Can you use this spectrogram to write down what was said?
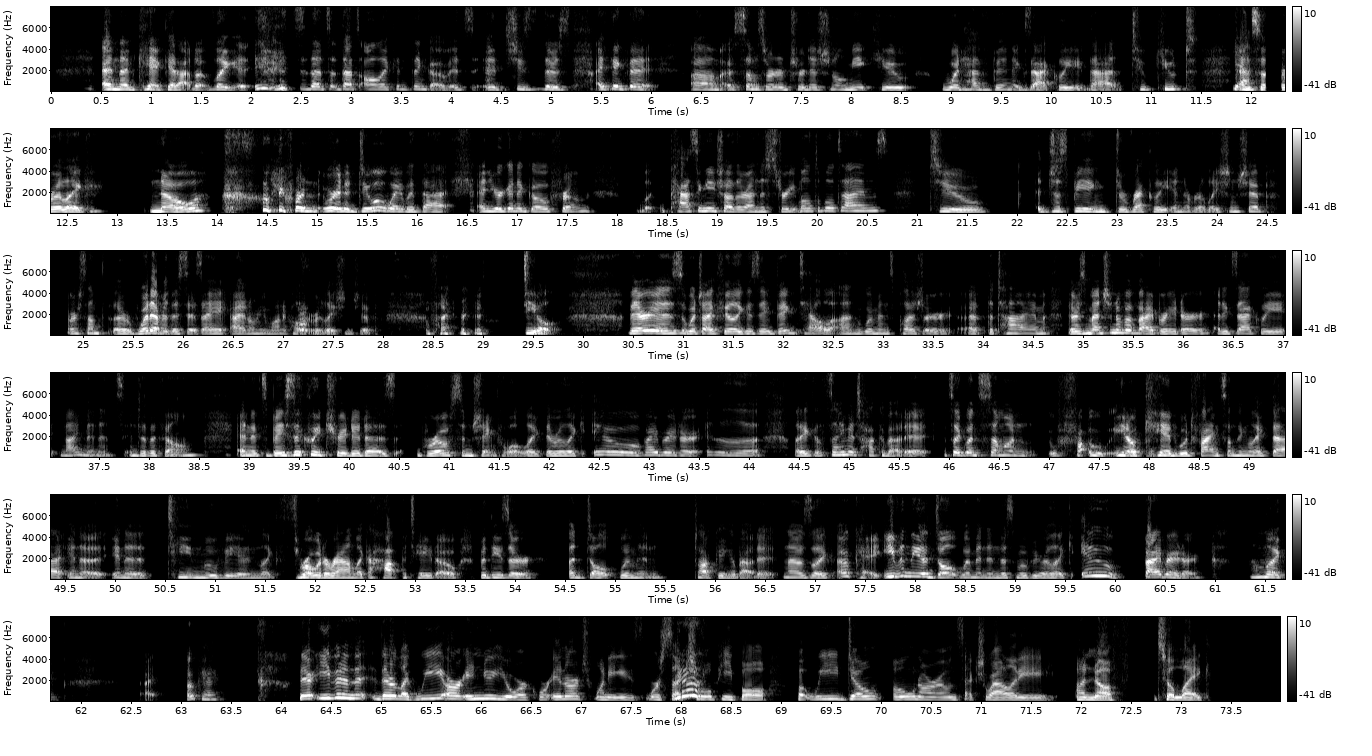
and then can't get out of like it- it's that's that's all i can think of it's it she's there's i think that um some sort of traditional meet cute would have been exactly that too cute Yeah. and so they were like no like we're we're gonna do away with that. And you're gonna go from passing each other on the street multiple times to just being directly in a relationship or something or whatever this is. I i don't even want to call it a relationship deal there is which i feel like is a big tell on women's pleasure at the time there's mention of a vibrator at exactly nine minutes into the film and it's basically treated as gross and shameful. Like they were like ew vibrator ew. like let's not even talk about it. It's like when someone you know kid would find something like that in a in a teen movie and like throw it around like a hot potato but these are adult women talking about it. And i was like okay. Even the adult women in this movie are like ew vibrator i'm like okay They're even in the, they're like, we are in New York, we're in our 20s, we're sexual people, but we don't own our own sexuality enough to like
